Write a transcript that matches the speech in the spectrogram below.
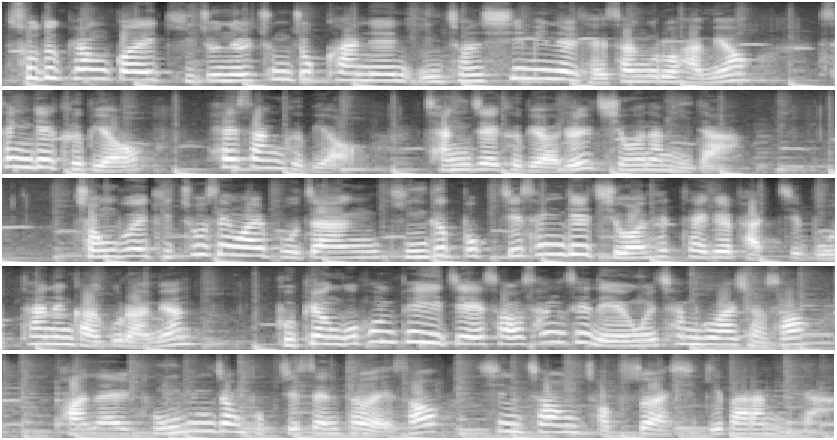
소득평가의 기준을 충족하는 인천 시민을 대상으로 하며 생계급여, 해상급여, 장제급여를 지원합니다. 정부의 기초생활보장, 긴급복지 생계 지원 혜택을 받지 못하는 가구라면 부평구 홈페이지에서 상세 내용을 참고하셔서 관할 동행정복지센터에서 신청 접수하시기 바랍니다.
